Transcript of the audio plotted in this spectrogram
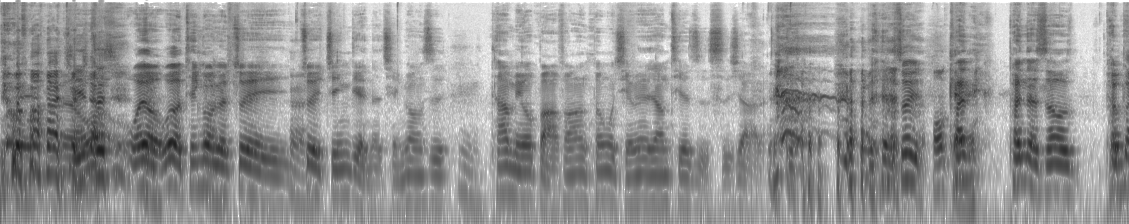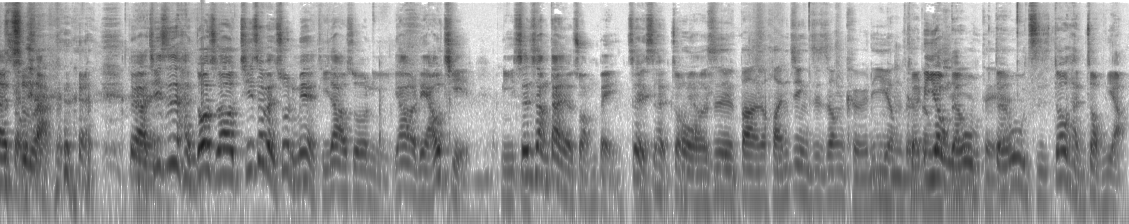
其实我有我有听过一个最嗯。最经典的情况是嗯，他没有把方喷雾前面那张贴纸撕下来，对，所以 OK 喷喷的时候喷喷在手上。对啊，其实很多时候，其实这本书里面也提到说，你要了解你身上带的装备，这也是很重要是把环境之中可利用的可利用的物的物质都很重要。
